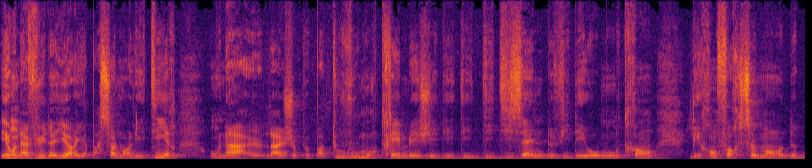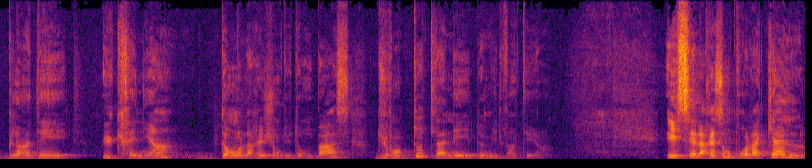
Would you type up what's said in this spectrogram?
et on a vu d'ailleurs, il n'y a pas seulement les tirs, on a, là je ne peux pas tout vous montrer, mais j'ai des, dizaines de vidéos montrant les renforcements de blindés ukrainiens dans la région du Donbass durant toute l'année 2021. Et c'est la raison pour laquelle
